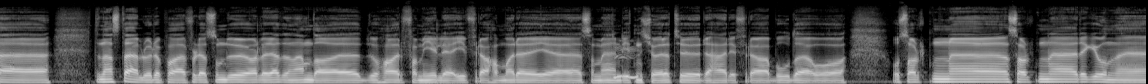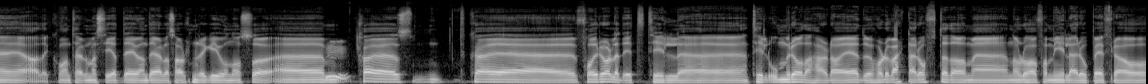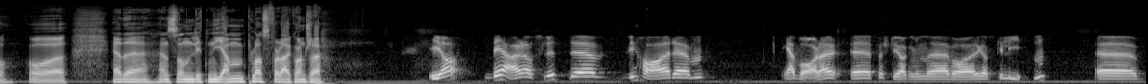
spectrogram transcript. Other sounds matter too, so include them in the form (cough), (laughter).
det neste jeg lurer på her. For som du allerede nevnte, du har familie fra Hamarøy, eh, som er en mm. liten kjøretur her fra Bodø. Og, og Salten, eh, Salten-regionen, ja, det kan man til og med si at det er jo en del av Salten-regionen også. Um, mm hva er, hva er forholdet ditt til, eh, til, området her, da? Du, har du vært der ofte da med, når du har familie her oppe ifra? Og, og, er det en sånn liten hjemplass for deg, kanskje? Ja, det er det absolutt. Eh, vi har eh, Jeg var der første gangen jeg var ganske liten,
